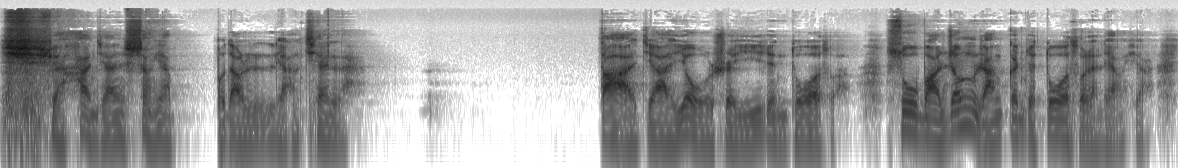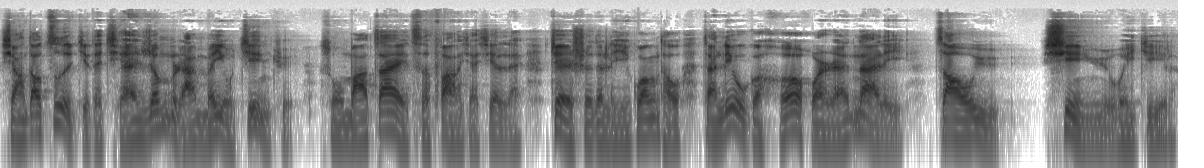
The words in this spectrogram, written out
血汗钱剩下不到两千了。”大家又是一阵哆嗦。苏巴仍然跟着哆嗦了两下，想到自己的钱仍然没有进去，苏妈再次放下心来。这时的李光头在六个合伙人那里遭遇。信誉危机了。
